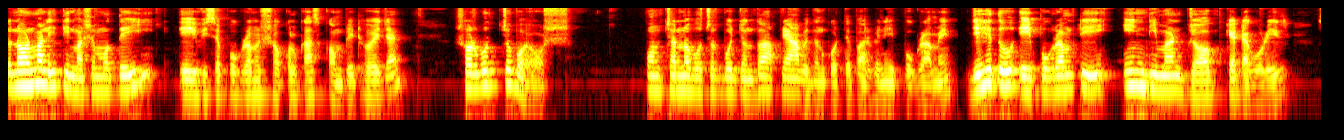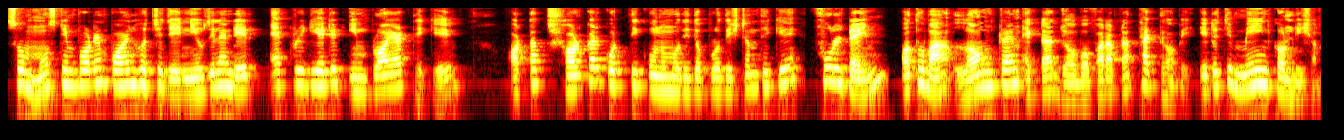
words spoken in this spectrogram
তো নর্মালি তিন মাসের মধ্যেই এই ভিসা প্রোগ্রামের সকল কাজ কমপ্লিট হয়ে যায়। সর্বোচ্চ বয়স ৫৫ বছর পর্যন্ত আপনি আবেদন করতে পারবেন এই প্রোগ্রামে। যেহেতু এই প্রোগ্রামটি ইন ডিমান্ড জব ক্যাটাগরির, সো মোস্ট ইম্পোর্টেন্ট পয়েন্ট হচ্ছে যে নিউজিল্যান্ডের অ্যাক্রিডিয়েটেড এমপ্লয়ার থেকে অর্থাৎ সরকার কর্তৃক অনুমোদিত প্রতিষ্ঠান থেকে ফুল টাইম অথবা লং টাইম একটা জব অফার আপনার থাকতে হবে। এটা হচ্ছে মেইন কন্ডিশন।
